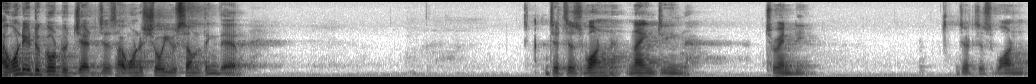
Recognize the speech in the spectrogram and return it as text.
I want you to go to Judges. I want to show you something there. Judges 1 19, 20. Judges 1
